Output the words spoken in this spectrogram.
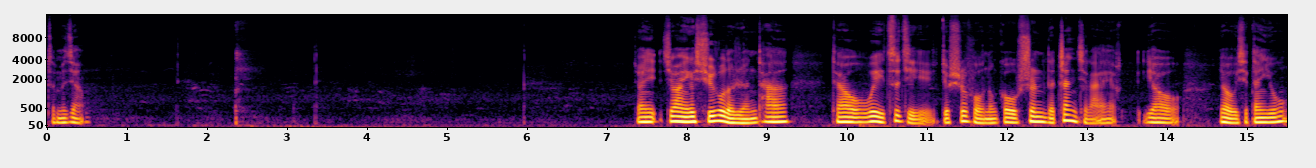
怎么讲？就像就像一个虚弱的人，他他要为自己就是否能够顺利的站起来，要要有一些担忧。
